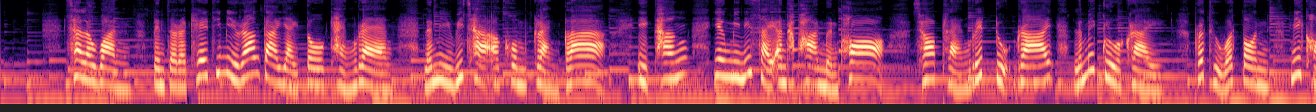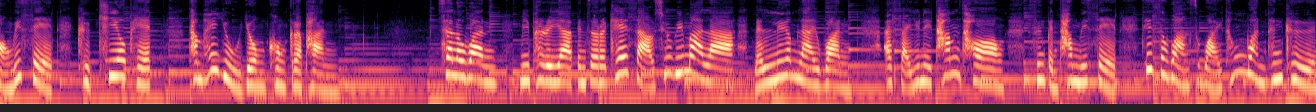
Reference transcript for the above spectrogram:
ชาละวันเป็นจระเข้ที่มีร่างกายใหญ่โตแข็งแรง และมีวิชาอาคมแกร่งกล้า อีกทั้งยังมีนิสัยอันธพาลเหมือนพ่อ ชอบแผลงฤทธิ์ดุร้ายและไม่กลัวใคร เพราะถือว่าตนมีของวิเศษคือเขี้ยวเพชร ทำให้อยู่ยงคงกระพันชาละวันมีภรรยาเป็นจระเข้สาวชื่อวิมาลาและเลื่อมลายวัน อาศัยอยู่ในถ้ำทอง ซึ่งเป็นถ้ำวิเศษที่สว่างสวยทั้งวันทั้งคืน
